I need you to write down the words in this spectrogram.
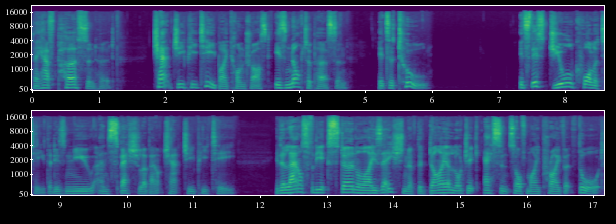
They have personhood. ChatGPT, by contrast, is not a person, it's a tool. It's this dual quality that is new and special about ChatGPT. It allows for the externalization of the dialogic essence of my private thought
